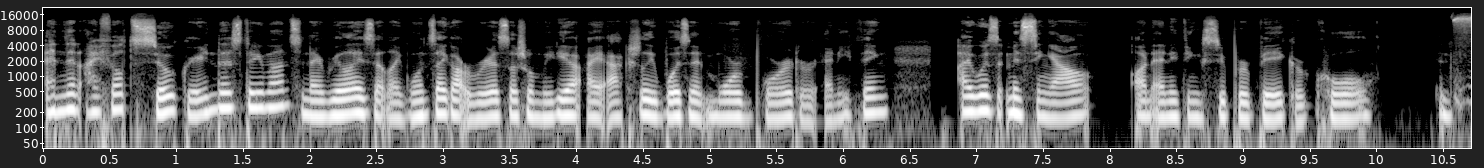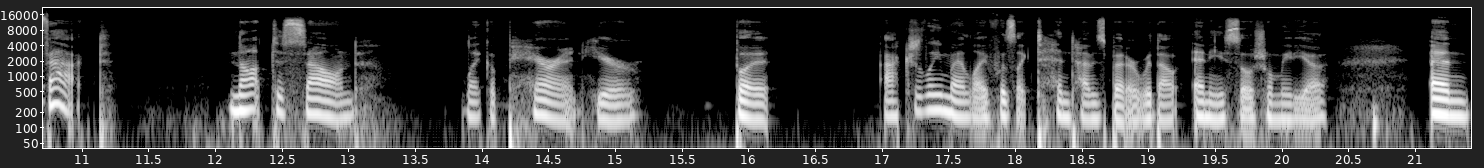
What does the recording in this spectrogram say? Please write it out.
And then I felt so great in those three months. And I realized that, like, once I got rid of social media, I actually wasn't more bored or anything. I wasn't missing out on anything super big or cool. In fact, not to sound like a parent here, but actually, my life was like 10 times better without any social media. And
